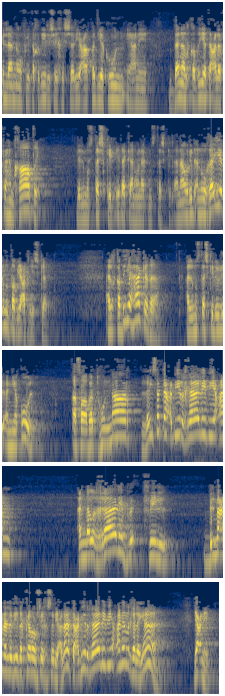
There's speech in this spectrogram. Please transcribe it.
إلا أنه في تقدير شيخ الشريعة قد يكون يعني بنى القضية على فهم خاطئ للمستشكل إذا كان هناك مستشكل. أنا أريد أن أغير من طبيعة الإشكال. القضية هكذا. المستشكل يريد أن يقول أصابته النار ليس تعبير غالبي عن أن الغالب في بالمعنى الذي ذكره شيخ الشريعة لا تعبير غالبي عن الغليان. يعني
